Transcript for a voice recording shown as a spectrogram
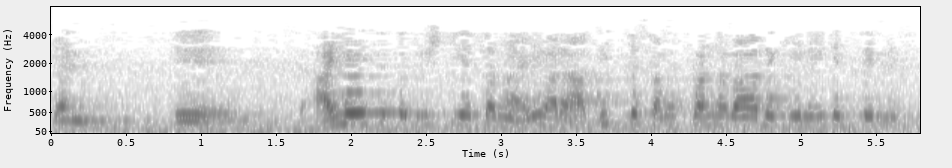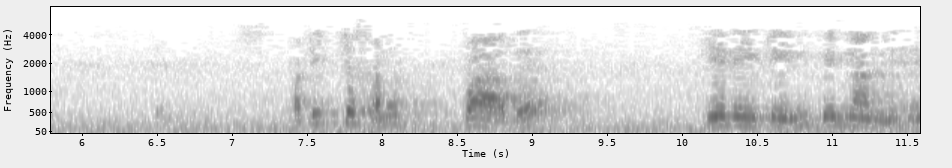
දැන් ඒ අහේතුක දෘෂ්ටිය තමයි අර අධිච්ච සමුප්පන්න වාද කියන එකෙත් වෙන්නේ. පටිච්ච සමුප්පාද කියන එකෙන් පෙන්වන්නේ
